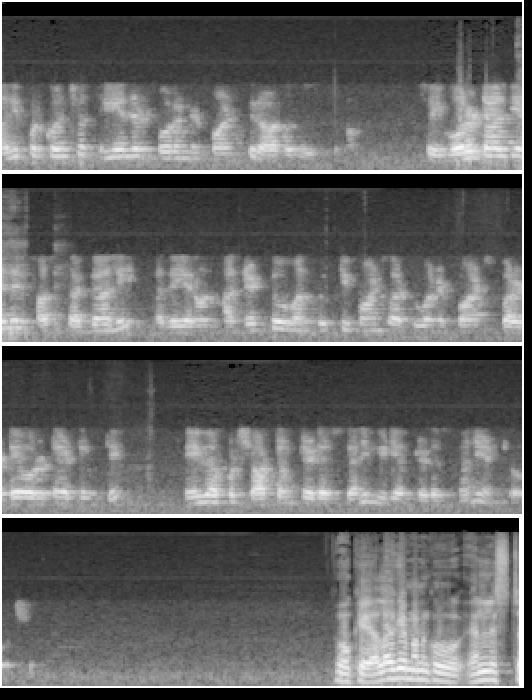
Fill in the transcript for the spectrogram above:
అది ఇప్పుడు కొంచెం త్రీ హండ్రెడ్ ఫోర్ హండ్రెడ్ పాయింట్స్కి రావడం చూస్తున్నాం. సో ఈ వాలటాలిటీ అనేది ఫస్ట్ తగ్గాలి. అదే around hundred to one fifty points or two hundred points per day volatility ఉంటే మేబీ అప్పుడు షార్ట్ టర్మ్ ట్రేడర్స్ కానీ మీడియం ట్రేడర్స్ కానీ ఎంటర్ అవ్వచ్చు. ఓకే అలాగే మనకు ఎనలిస్ట్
